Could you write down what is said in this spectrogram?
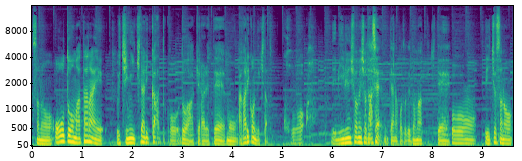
その応答を待たないうちにいきなりガッとこうドア開けられてもう上がり込んできたと。怖っ。で身分証明書出せみたいなことで怒鳴ってきて。で一応その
